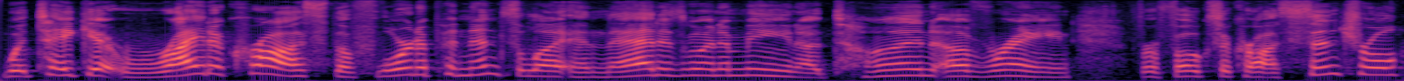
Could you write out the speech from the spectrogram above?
would take it right across the Florida Peninsula, and that is going to mean a ton of rain for folks across central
